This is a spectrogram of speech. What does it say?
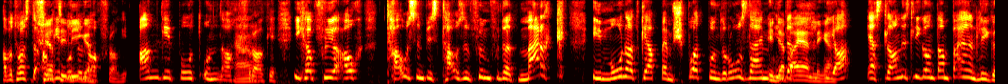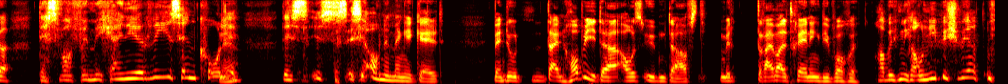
Aber du hast Angebot Liga. und Nachfrage. Angebot und Nachfrage. Ja. Ich habe früher auch 1000 bis 1500 Mark im Monat gehabt beim Sportbund Rosenheim. In, in der, der, Bayernliga? Ja, erst Landesliga und dann Bayernliga. Das war für mich eine Riesenkohle. Ja. Das ist, das ist ja auch eine Menge Geld wenn du dein Hobby da ausüben darfst, mit dreimal Training die Woche. Habe ich mich auch nie beschwert.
